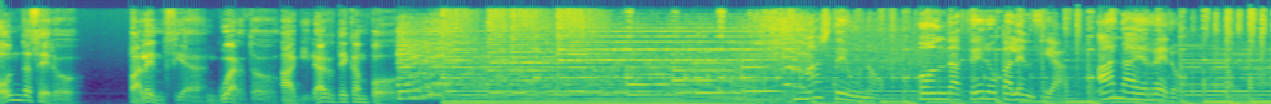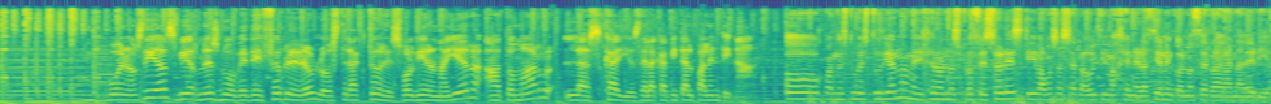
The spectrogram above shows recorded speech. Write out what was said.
Onda Cero, Palencia, Guardo, Aguilar de Campo. Más de uno. Onda Cero Palencia. Ana Herrero. Buenos días, viernes 9 de febrero los tractores volvieron ayer a tomar las calles de la capital palentina. Cuando estuve estudiando me dijeron los profesores que íbamos a ser la última generación en conocer la ganadería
